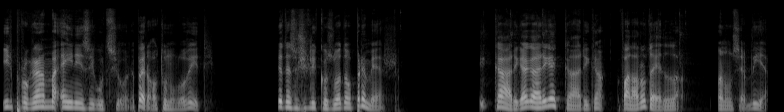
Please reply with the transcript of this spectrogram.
il programma è in esecuzione, però tu non lo vedi. Io adesso ci clicco su Adobe Premiere, carica, carica e carica, fa la rotella, ma non si avvia.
